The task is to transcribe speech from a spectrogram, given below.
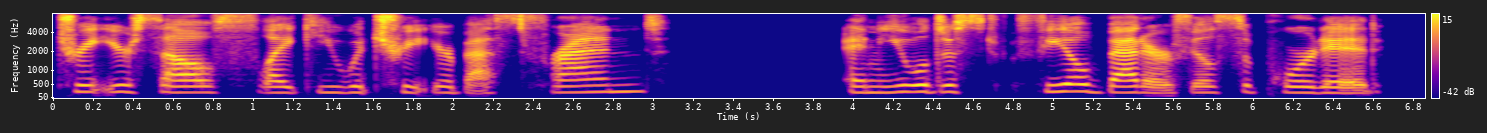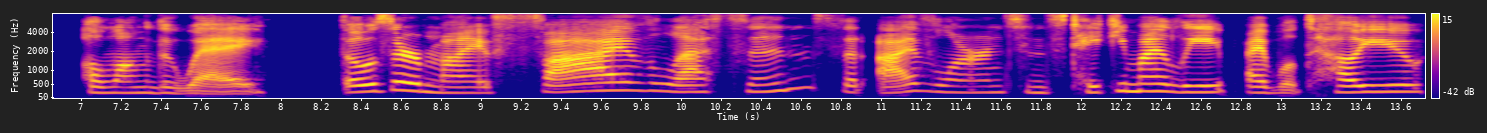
treat yourself like you would treat your best friend. And you will just feel better, feel supported along the way. Those are my five lessons that I've learned since taking my leap. I will tell you,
